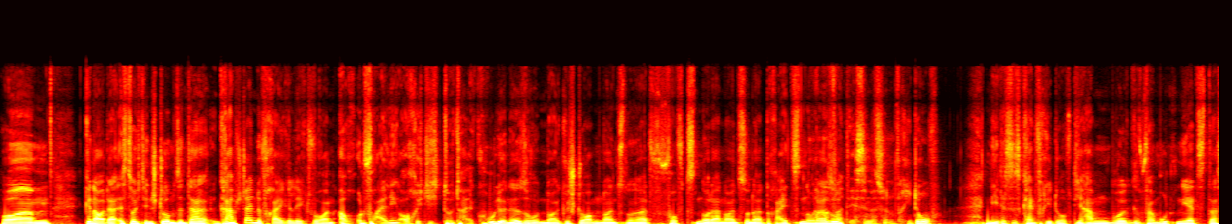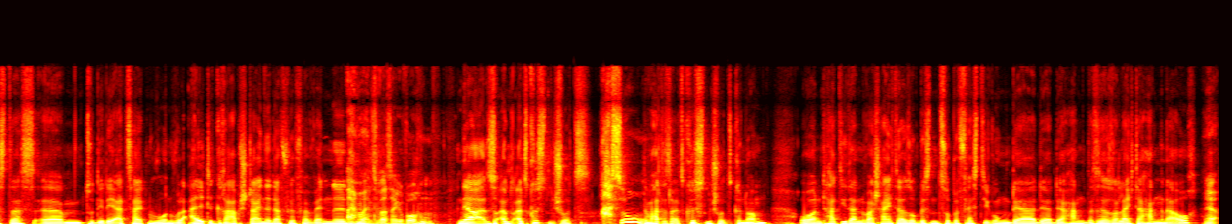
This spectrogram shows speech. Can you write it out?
Um, genau, da ist durch den Sturm sind da Grabsteine freigelegt worden. Auch, und vor allen Dingen auch richtig total coole, ne? So neu gestorben 1915 oder 1913 oder Aber so. was ist denn das für ein Friedhof? Nee, das ist kein Friedhof. Die haben wohl vermuten jetzt, dass das ähm, zu DDR-Zeiten wurden wohl alte Grabsteine dafür verwendet. Einmal ins Wasser geworfen. Ja, also als, Küstenschutz. Ach so. Man hat das als Küstenschutz genommen und hat die dann wahrscheinlich da so ein bisschen zur Befestigung der, der, der Hang, das ist ja so ein leichter Hang da auch, Ja.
